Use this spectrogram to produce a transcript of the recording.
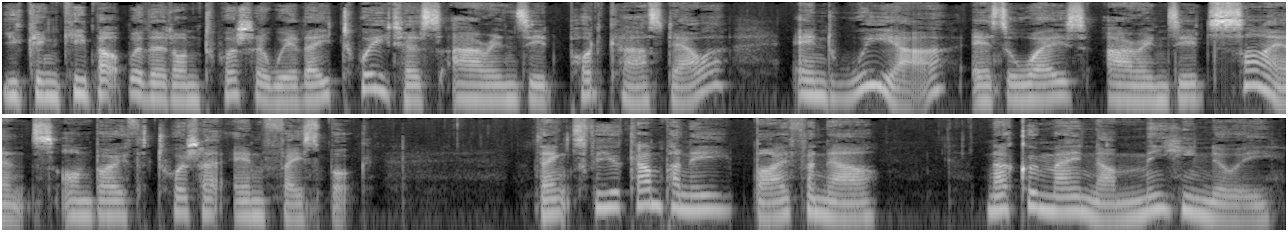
You can keep up with it on Twitter, where they tweet us RNZ Podcast Hour, and we are, as always, RNZ Science on both Twitter and Facebook. Thanks for your company. Bye for now. Naku me na mihi nui.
